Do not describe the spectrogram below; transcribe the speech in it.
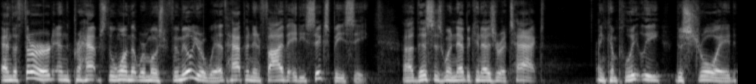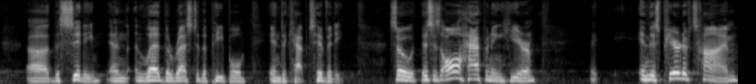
And the third, and perhaps the one that we're most familiar with, happened in 586 BC. Uh, this is when Nebuchadnezzar attacked and completely destroyed uh, the city and, and led the rest of the people into captivity. So this is all happening here in this period of time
